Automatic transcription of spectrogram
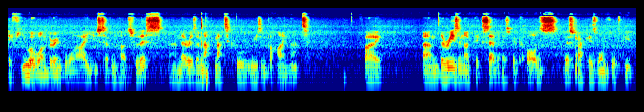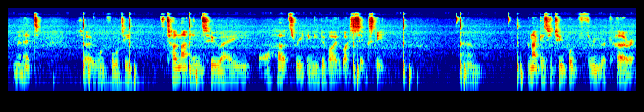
if you are wondering why I use 7 hertz for this, and there is a mathematical reason behind that. If I, um, the reason I picked 7 is because this track is 140 beats per minute, so 140. To turn that into a, a hertz reading, you divide it by 60. Um, and that gets you 2.3 recurring.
